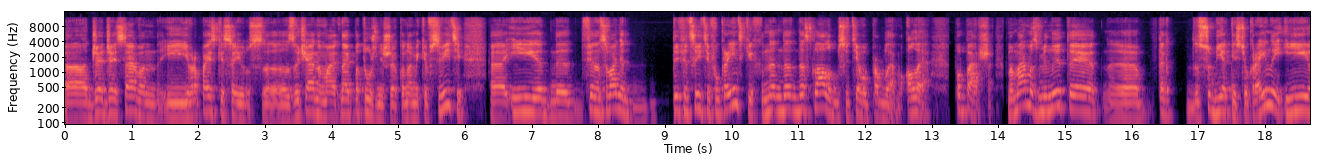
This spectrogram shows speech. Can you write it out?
е, JJ7 і Європейський Союз звичайно мають найпотужніші економіки в світі, е, і е, фінансування дефіцитів українських не, не, не склало б суттєву проблему. Але по-перше, ми маємо змінити е, так. Суб'єктність України і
